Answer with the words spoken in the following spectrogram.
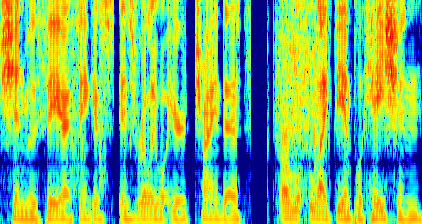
Shenmue 3, I think is is really what you're trying to or like the implication.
